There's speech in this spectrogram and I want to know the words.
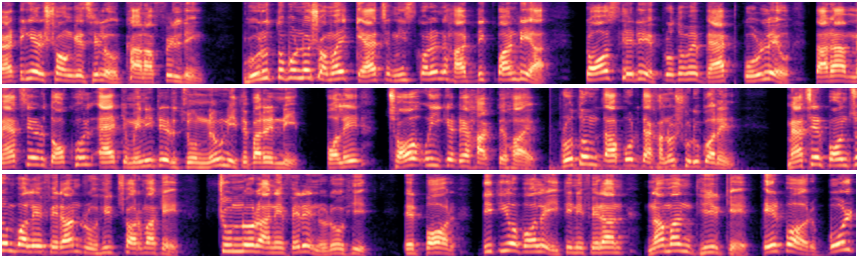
ব্যাটিংয়ের সঙ্গে ছিল খারাপ ফিল্ডিং। গুরুত্বপূর্ণ সময় ক্যাচ মিস করেন হার্দিক পান্ডিয়া টস হেরে প্রথমে ব্যাট করলেও তারা ম্যাচের দখল এক মিনিটের জন্যও নিতে পারেননি, ফলে ছ উইকেটে হারতে হয়। প্রথম দাপট দেখানো শুরু করেন। ম্যাচের পঞ্চম বলে ফেরান রোহিত শর্মাকে, শূন্য রানে ফেরেন রোহিত। এরপর দ্বিতীয় বলেই তিনি ফেরান নামান ধীরকে। এরপর বোল্ট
